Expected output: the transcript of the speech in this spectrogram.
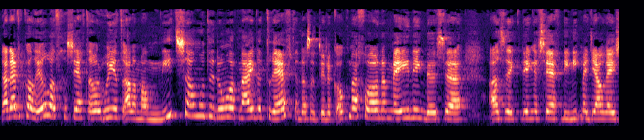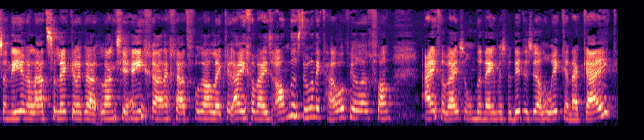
Nou, daar heb ik al heel wat gezegd over hoe je het allemaal niet zou moeten doen, wat mij betreft. En dat is natuurlijk ook maar gewoon een mening. Dus uh, als ik dingen zeg die niet met jou resoneren, laat ze lekker langs je heen gaan. En ga het vooral lekker eigenwijs anders doen. Ik hou ook heel erg van eigenwijze ondernemers, maar dit is wel hoe ik er naar kijk.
